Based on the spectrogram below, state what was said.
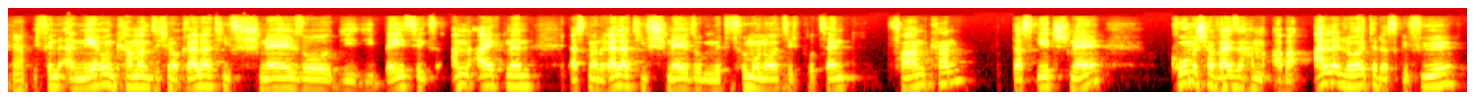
Ja. Ich finde, Ernährung kann man sich noch relativ schnell so die, die Basics aneignen, dass man relativ schnell so mit 95 Prozent fahren kann. Das geht schnell. Komischerweise haben aber alle Leute das Gefühl,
